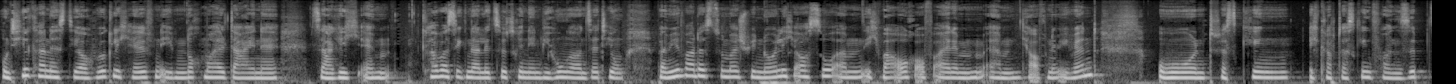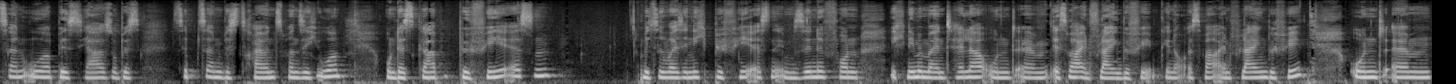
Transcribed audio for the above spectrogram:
Und hier kann es dir auch wirklich helfen, eben nochmal deine, sage ich, ähm, Körpersignale zu trainieren, wie Hunger und Sättigung. Bei mir war das zum Beispiel neulich auch so. Ähm, ich war auch auf einem, ähm, ja, auf einem Event und das ging, ich glaube, das ging von 17 Uhr bis, ja, so bis 17 bis 23 Uhr. Und es gab Buffetessen beziehungsweise nicht Buffet essen im Sinne von, ich nehme meinen Teller und ähm, es war ein Flying Buffet, genau, es war ein Flying Buffet. Und ähm,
